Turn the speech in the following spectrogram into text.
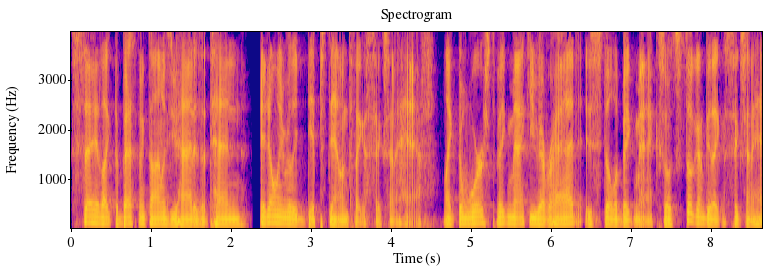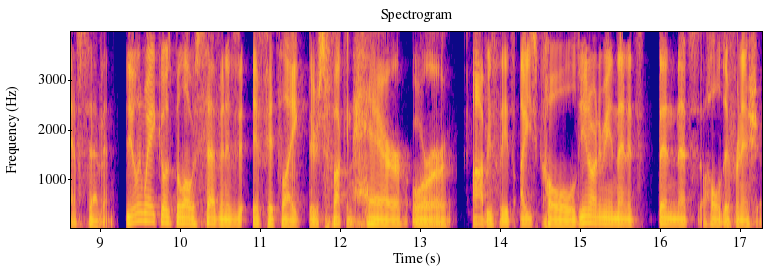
say like the best McDonald's you had is a ten. It only really dips down to like a six and a half. Like the worst Big Mac you've ever had is still a Big Mac, so it's still going to be like a six and a half, seven. The only way it goes below a seven if if it's like there's fucking hair or obviously it's ice cold you know what i mean? Then it's then that's a whole different issue.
